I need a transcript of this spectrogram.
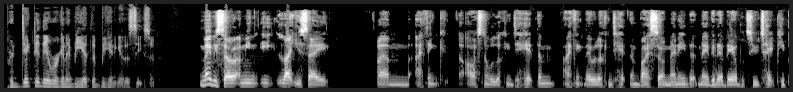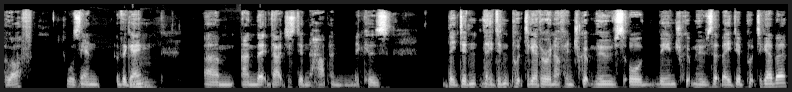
predicted they were going to be at the beginning of the season. Maybe so. I mean, like you say, um, I think Arsenal were looking to hit them. I think they were looking to hit them by so many that maybe they'd be able to take people off towards the end of the game, um, and that that just didn't happen because they didn't they didn't put together enough intricate moves, or the intricate moves that they did put together.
